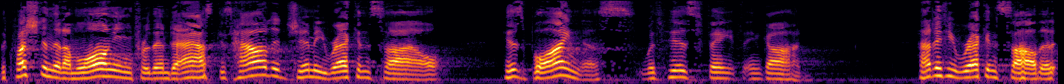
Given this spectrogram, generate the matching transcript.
the question that I'm longing for them to ask is how did Jimmy reconcile his blindness with his faith in God? How did he reconcile that,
